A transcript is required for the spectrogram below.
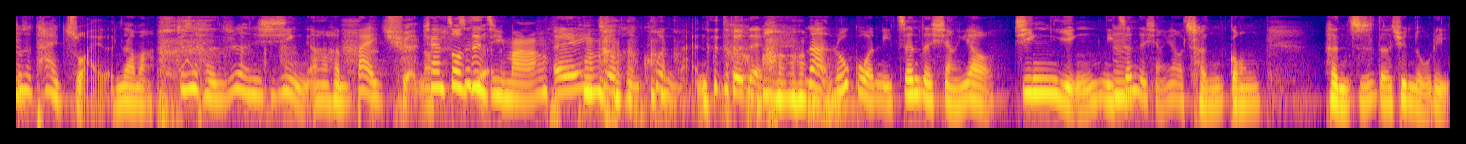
都是太拽了，你知道吗？就是很任性啊，很败犬哦。现在做自己吗？哎，就很困难，对不对？那如果你真的想要。经营，你真的想要成功，嗯、很值得去努力。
